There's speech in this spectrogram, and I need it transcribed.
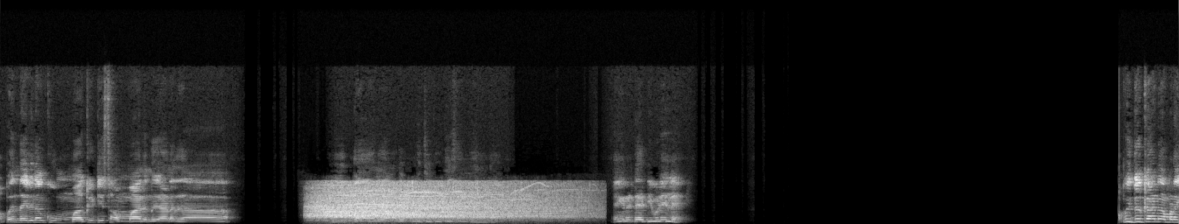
അപ്പോൾ എന്തായാലും നമുക്ക് ഉമ്മാക്ക് കിട്ടിയ സമ്മാനം എന്ന് കാണതാ എങ്ങനെയുണ്ട് അടിപൊളിയല്ലേ? അപ്പൊ ഇതൊക്കെയാണ് നമ്മുടെ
